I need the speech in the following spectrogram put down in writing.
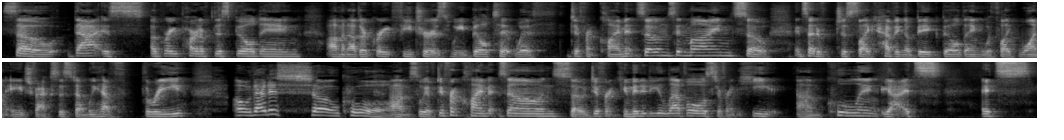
so that is a great part of this building. Um, another great feature is we built it with different climate zones in mind. So instead of just like having a big building with like one HVAC system, we have three Oh, that is so cool. Um, so we have different climate zones, so different humidity levels, different heat, um, cooling. Yeah, it's it's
